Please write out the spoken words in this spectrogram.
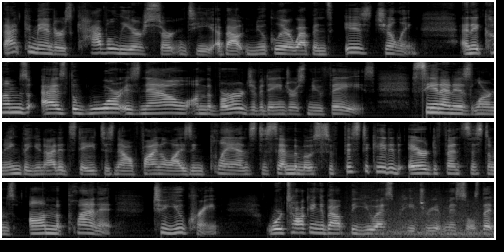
That commander's cavalier certainty about nuclear weapons is chilling, and it comes as the war is now on the verge of a dangerous new phase. CNN is learning the United States is now finalizing plans to send the most sophisticated air defense systems on the planet to Ukraine. We're talking about the U.S. Patriot missiles that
